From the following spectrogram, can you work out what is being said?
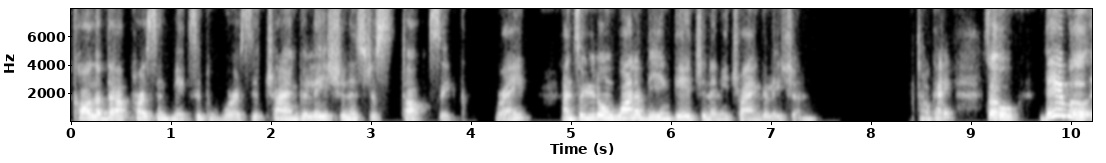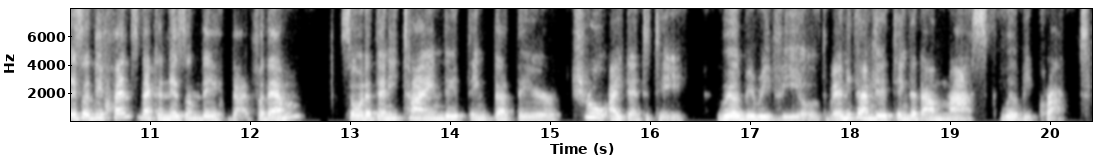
call up that person, makes it worse. The triangulation is just toxic, right? And so you don't want to be engaged in any triangulation. Okay, so they will, it's a defense mechanism they that for them, so that anytime they think that their true identity will be revealed, anytime they think that our mask will be cracked,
